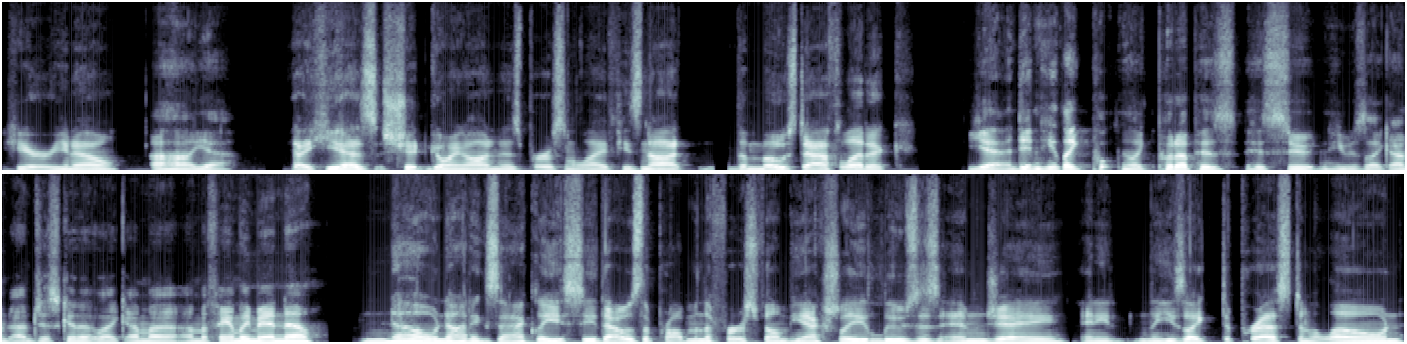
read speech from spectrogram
here, you know, Uh huh. Yeah. like he has shit going on in his personal life. He's not the most athletic. Yeah, and didn't he like put like put up his his suit and he was like, "I'm I'm just gonna like I'm a I'm a family man now." No, not exactly. You see, that was the problem in the first film. He actually loses MJ and he he's like depressed and alone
